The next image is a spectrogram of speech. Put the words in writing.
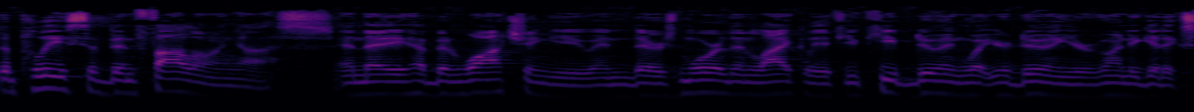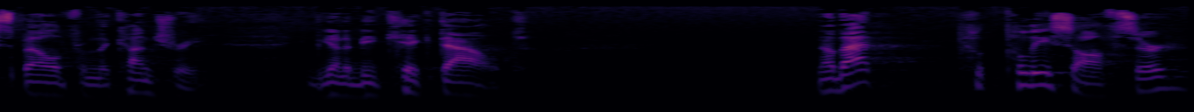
the police have been following us and they have been watching you. And there's more than likely, if you keep doing what you're doing, you're going to get expelled from the country. You're going to be kicked out. Now, that p- police officer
